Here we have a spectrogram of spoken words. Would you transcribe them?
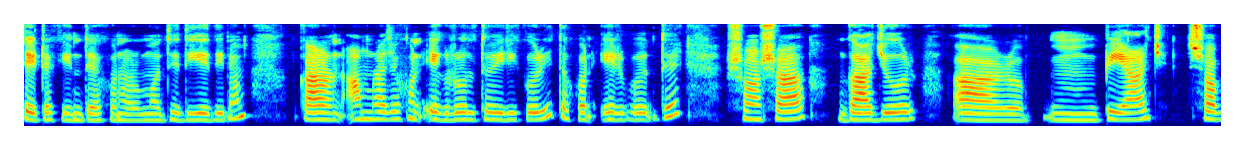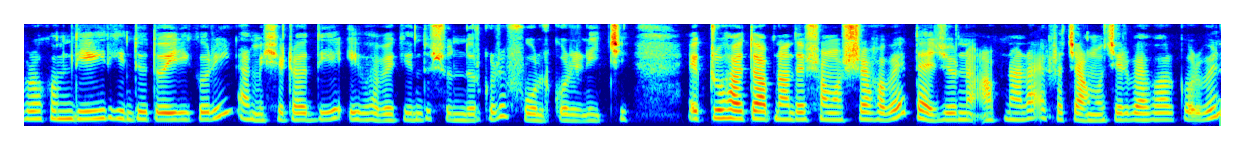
সেটা কিন্তু এখন ওর মধ্যে দিয়ে দিলাম। কারণ আমরা যখন এগরোল তৈরি করি, তখন এর মধ্যে শসা, গাজর আর পেঁয়াজ সব রকম দিয়েই কিন্তু তৈরি করি। আমি সেটাও দিয়ে এইভাবে কিন্তু সুন্দর করে ফোল্ড করে নিচ্ছি। একটু হয়তো আপনাদের সমস্যা হবে, তাই জন্য আপনারা একটা চামচের ব্যবহার করবেন।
